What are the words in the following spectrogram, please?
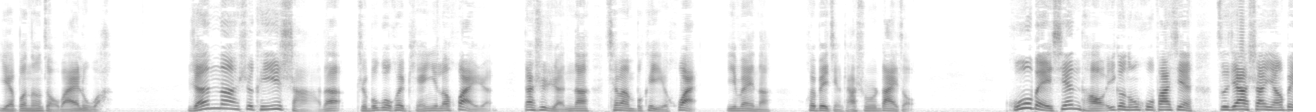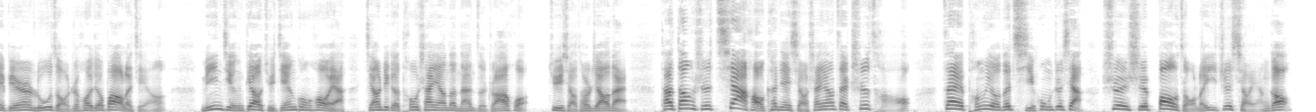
也不能走歪路啊。人呢是可以傻的，只不过会便宜了坏人。但是人呢，千万不可以坏。因为呢会被警察叔叔带走。湖北仙桃一个农户发现自家山羊被别人掳走之后，就报了警。民警调取监控后呀，将这个偷山羊的男子抓获。据小偷交代，他当时恰好看见小山羊在吃草，在朋友的起哄之下，顺势抱走了一只小羊羔。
